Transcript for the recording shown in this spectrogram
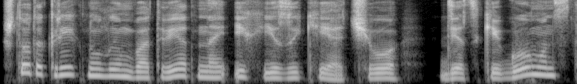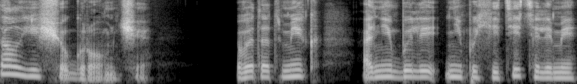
что-то крикнул им в ответ на их языке, отчего детский гомон стал еще громче. В этот миг они были не похитителями,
